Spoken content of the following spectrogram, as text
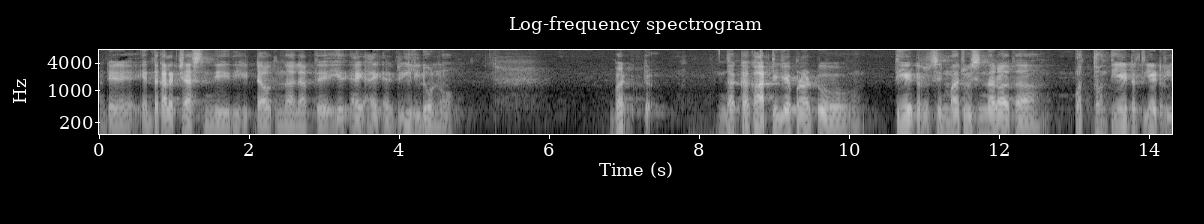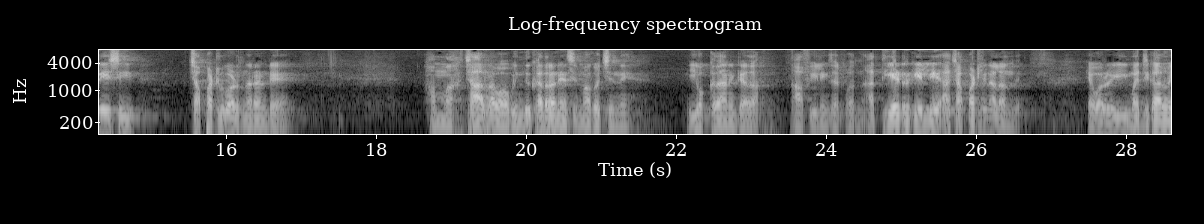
అంటే ఎంత కలెక్ట్ చేస్తుంది? ఇది హిట్ అవుతుందా? లేకపోతే I I really don't know. But ఇందాక కార్తీక్ చెప్పినట్టు థియేటర్ సినిమా చూసిన తర్వాత మొత్తం థియేటర్ థియేటర్ లేచి చప్పట్లు కొడుతున్నారంటే అమ్మ చాలరా బాబు ఎందుకు కదరా నేను సినిమాకి వచ్చింది. ఈ ఒక్కదానికి కదా ఆ ఫీలింగ్ సరిపోతుంది. ఆ థియేటర్కి వెళ్ళి ఆ చప్పట్లు వినాలా ఉంది ఎవరు ఈ మధ్యకాలంలో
